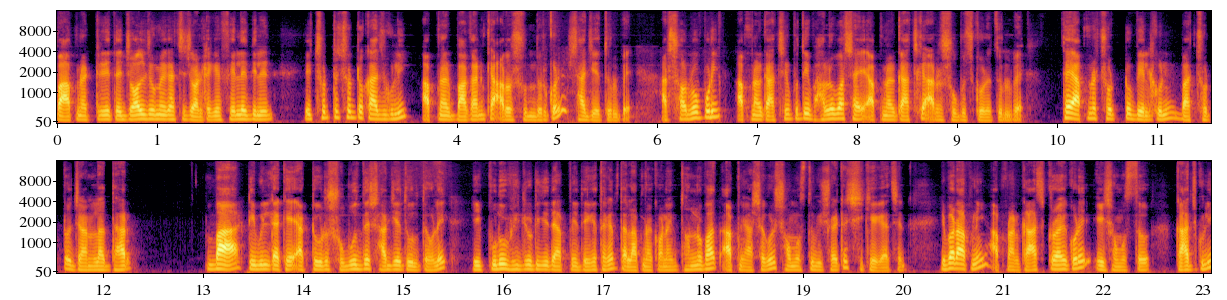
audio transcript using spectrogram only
বা আপনার ট্রেতে জল জমে গেছে, জলটাকে ফেলে দিলেন, এই ছোট্ট ছোট্ট কাজগুলি আপনার বাগানকে আরও সুন্দর করে সাজিয়ে তুলবে। আর সর্বোপরি আপনার গাছের প্রতি ভালোবাসায় আপনার গাছকে আরও সবুজ করে তুলবে। তাই আপনার ছোট্ট বেলকনি বা ছোট্ট জানলার ধার বা টেবিলটাকে একটু করে সবুজ দিয়ে সাজিয়ে তুলতে হলে এই পুরো ভিডিওটি যদি আপনি দেখে থাকেন, তাহলে আপনাকে অনেক ধন্যবাদ। আপনি আশা করি সমস্ত বিষয়টা শিখে গেছেন। এবার আপনি আপনার গাছ ক্রয় করে এই সমস্ত গাছগুলি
